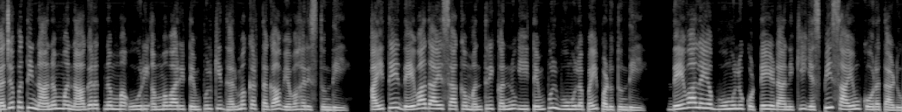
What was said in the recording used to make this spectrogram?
గజపతి నానమ్మ నాగరత్నమ్మ ఊరి అమ్మవారి టెంపుల్కి ధర్మకర్తగా వ్యవహరిస్తుంది. అయితే దేవాదాయశాఖ మంత్రి కన్ను ఈ టెంపుల్ భూములపై పడుతుంది. దేవాలయ భూములు కొట్టేయడానికి ఎస్పీ సాయం కోరతాడు.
